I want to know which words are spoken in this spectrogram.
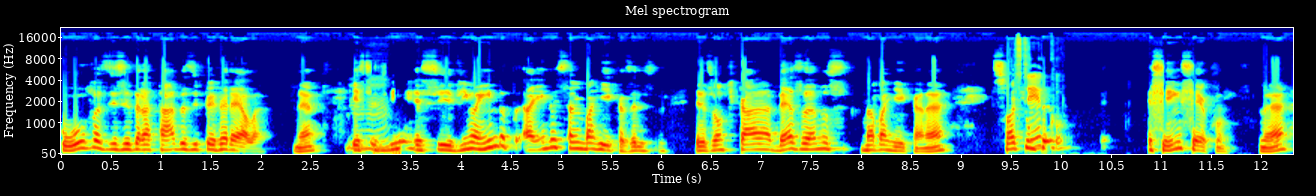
uvas desidratadas de peverela, né? Uhum. Esse, vinho, esse vinho ainda, ainda está em barricas, eles, eles vão ficar 10 anos na barrica, né? Só que seco? Um, sim, seco, né?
